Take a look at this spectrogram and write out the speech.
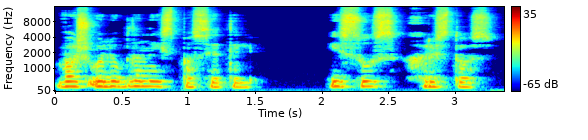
Ваш улюблений Спаситель Ісус Христос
